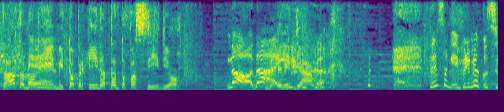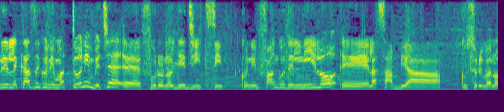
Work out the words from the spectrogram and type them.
Tra l'altro non Eh, limito perché gli dà tanto fastidio. No, dai! Evitiamo. Penso che i primi a costruire le case con i mattoni invece eh, furono gli egizi. Con il fango del Nilo e la sabbia costruivano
